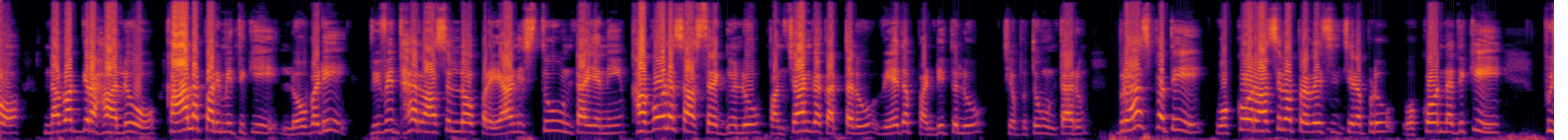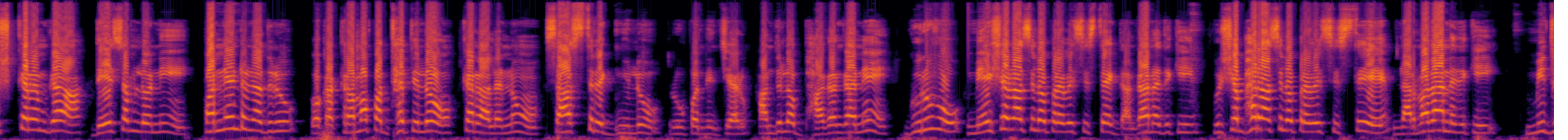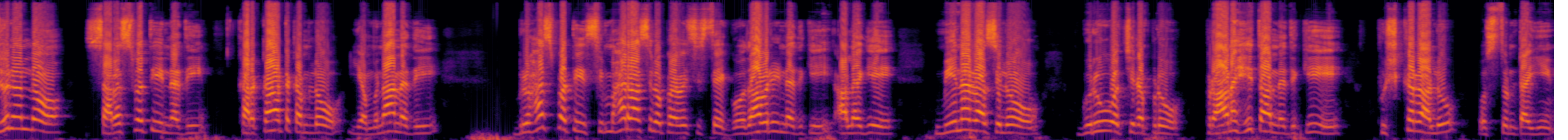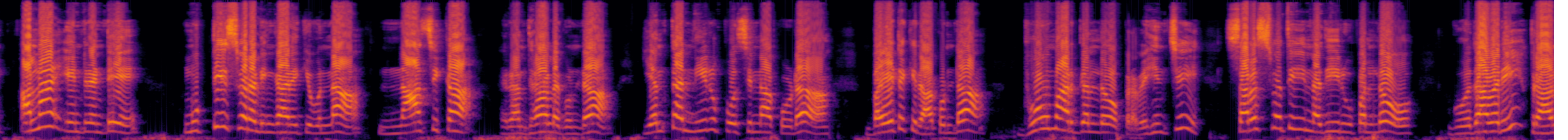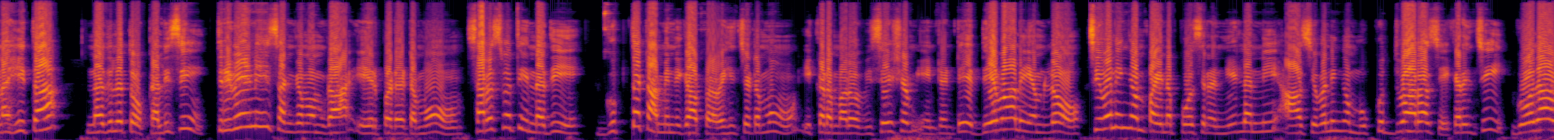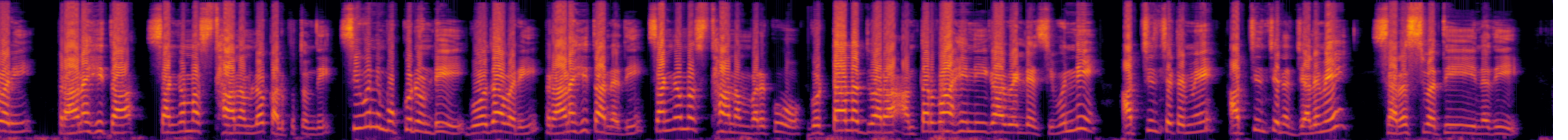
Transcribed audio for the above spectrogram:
నవగ్రహాలు కాల పరిమితికి లోబడి వివిధ రాసుల్లో ప్రయాణిస్తూ ఉంటాయని ఖగోళ శాస్త్రజ్ఞులు పంచాంగకర్తలు వేద పండితులు చెబుతూ ఉంటారు. బృహస్పతి ఒక్కో రాశిలో ప్రవేశించినప్పుడు ఒక్కో నదికి పుష్కరంగా దేశంలోని పన్నెండు నదులు ఒక క్రమ పద్ధతిలో పుష్కరాలను శాస్త్రజ్ఞులు రూపొందించారు. అందులో భాగంగానే గురువు మేషరాశిలో ప్రవేశిస్తే గంగా నదికి వృషభ రాశిలో ప్రవేశిస్తే నర్మదా నదికి మిథునంలో సరస్వతి నది కర్కాటకంలో యమునా నది బృహస్పతి సింహరాశిలో ప్రవేశిస్తే గోదావరి నదికి అలాగే మీనరాశిలో గురువు వచ్చినప్పుడు ప్రాణహిత నదికి పుష్కరాలు వస్తుంటాయి. అలా ఏంటంటే ముక్తేశ్వర లింగానికి ఉన్న నాసిక రంధ్రాల గుండా ఎంత నీరు పోసినా కూడా బయటకి రాకుండా భూమార్గంలో ప్రవహించి సరస్వతి నదీ రూపంలో గోదావరి ప్రాణహిత నదులతో కలిసి త్రివేణి సంగమంగా ఏర్పడటము సరస్వతి నది గుప్త కామినిగా ప్రవహించటము ఇక్కడ మరో విశేషం ఏంటంటే దేవాలయంలో శివలింగం పైన పోసిన నీళ్ళన్నీ ఆ శివలింగం ముక్కు ద్వారా సేకరించి గోదావరి ప్రాణహిత సంగమ స్థానంలో కలుపుతుంది. శివుని ముక్కు నుండి గోదావరి ప్రాణహిత నది సంగమ స్థానం వరకు గొట్టాల ద్వారా అంతర్వాహినిగా వెళ్ళే శివుణ్ణి అర్చించటమే అర్చించిన జలమే సరస్వతీ నది.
